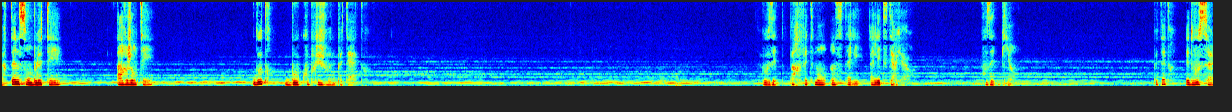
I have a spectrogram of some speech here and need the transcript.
Certaines sont bleutées, argentées, d'autres beaucoup plus jaunes peut-être. Vous êtes parfaitement installé à l'extérieur. Vous êtes bien. Peut-être êtes-vous seul.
